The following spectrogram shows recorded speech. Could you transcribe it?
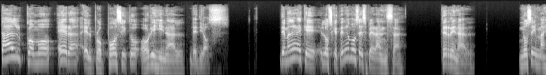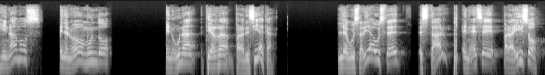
tal como era el propósito original de Dios. De manera que los que tenemos esperanza terrenal, nos imaginamos en el nuevo mundo en una tierra paradisíaca. ¿Le gustaría a usted estar en ese paraíso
